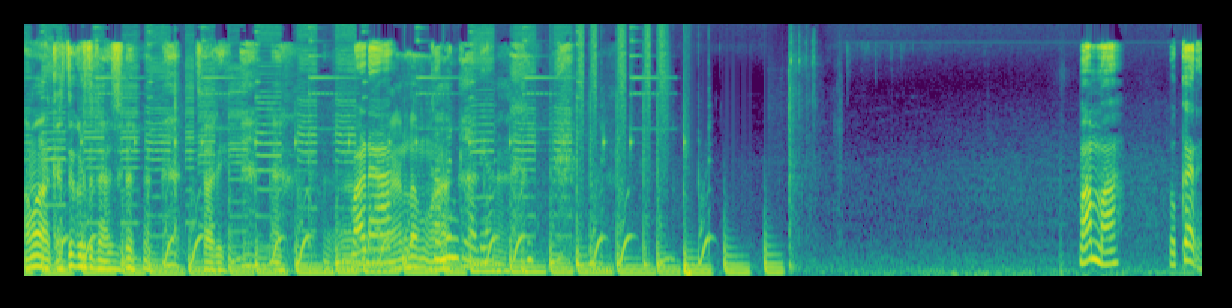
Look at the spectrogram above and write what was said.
ஆமா கத்து கொடுத்துட்டேன் சாரி வாடா. வாம்மா உட்காரு.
